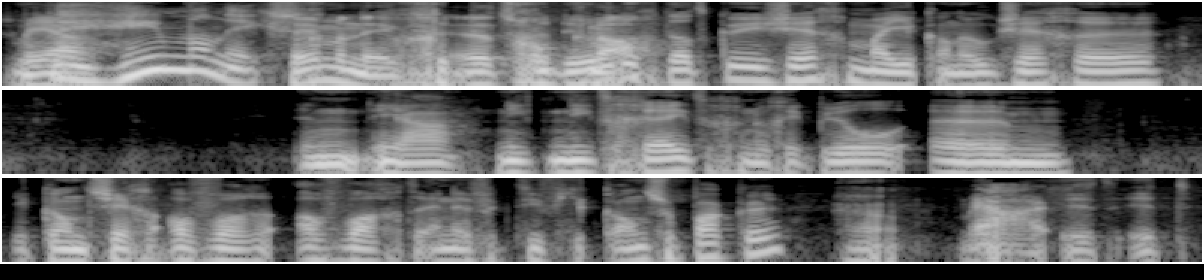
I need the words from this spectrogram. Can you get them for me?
Maar ja, Nee, helemaal niks. Helemaal niks. En dat is gewoon geduldig, knap. dat kun je zeggen. Maar je kan ook zeggen... een- ja, niet, niet gretig genoeg. Ik bedoel, ehm, je kan zeggen afwa- afwachten en effectief je kansen pakken. Ja. Maar ja, het, het 1-0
